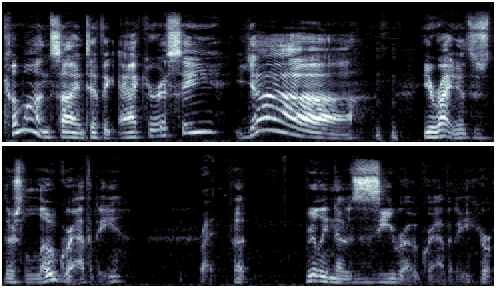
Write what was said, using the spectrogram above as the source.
Come on, scientific accuracy. Yeah. You're right. There's, there's low gravity. Right. But really no zero gravity. You're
